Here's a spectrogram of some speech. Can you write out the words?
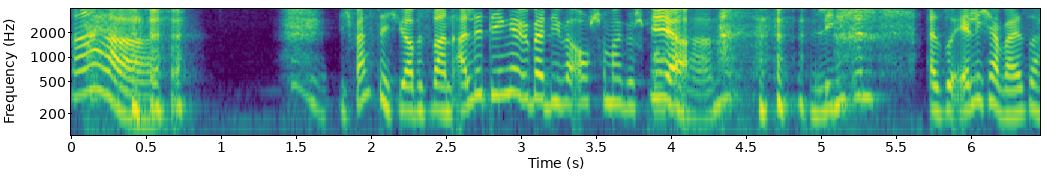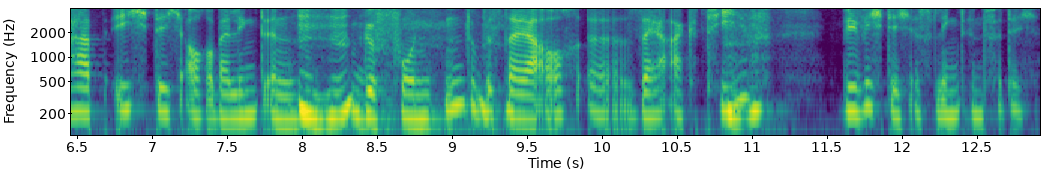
Ah. Ich weiß nicht, ich glaube, es waren alle Dinge, über die wir auch schon mal gesprochen Ja. haben. LinkedIn, also ehrlicherweise habe ich dich auch über LinkedIn Mhm. gefunden. Du bist da ja auch äh, sehr aktiv. Wie wichtig ist LinkedIn für dich?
